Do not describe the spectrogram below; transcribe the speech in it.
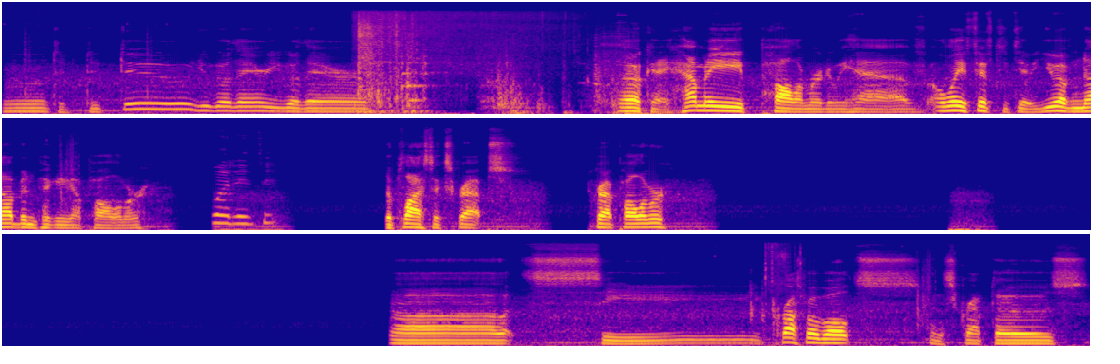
Uh, do, do, do. You go there, you go there. Okay, how many polymer do we have? Only 52. You have not been picking up polymer. What is it? The plastic scraps. Scrap polymer. Uh, let's see. Crossbow bolts. Gonna scrap those.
